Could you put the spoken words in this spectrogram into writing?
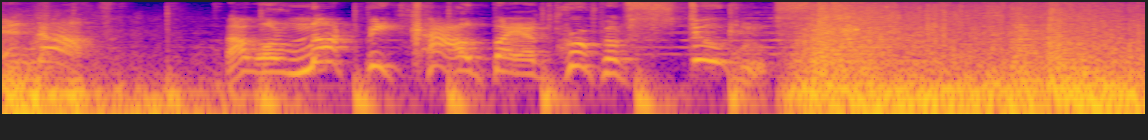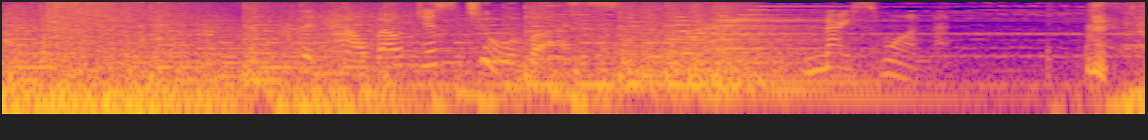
Enough! I will not be cowed by a group of students! Then how about just two of us? Nice one.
